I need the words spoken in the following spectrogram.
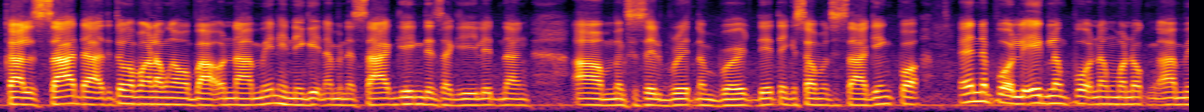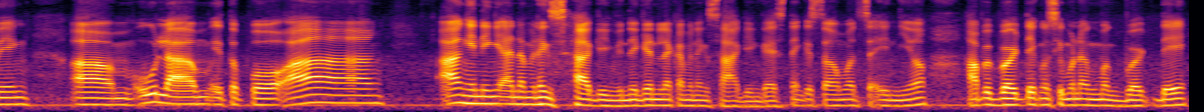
kalsada. At ito nga mga mga mabaon namin hinigi namin na saging din sa gilid ng um, nagsiselebrate ng birthday. Thank you so much sa saging po. And po liig lang po ng manok ng aming um, ulam. Ito po ang ang hiningian namin ng saging. Binigyan lang kami ng saging, guys. Thank you so much sa inyo. Happy birthday kung sino nang mag-birthday.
